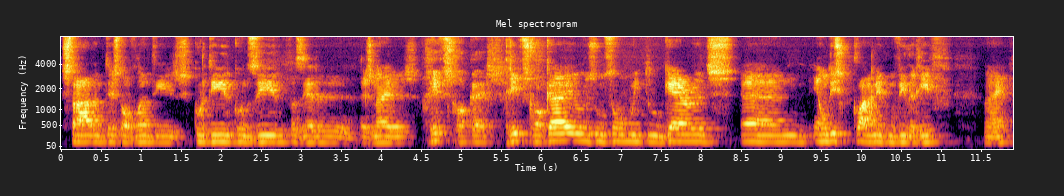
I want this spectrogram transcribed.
estrada, meter-te ao volante curtir, conduzir, fazer eh, as neiras, Riffs roqueiros. riffs roqueiros, um som muito garage, é um disco claramente movido a riff, não é?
